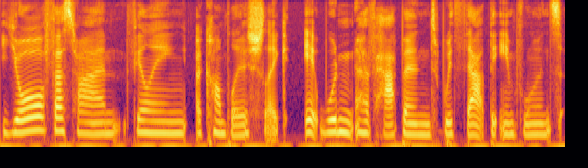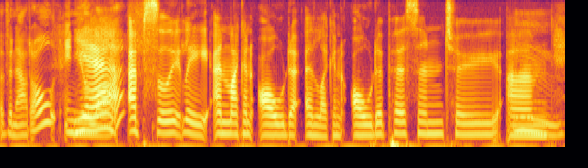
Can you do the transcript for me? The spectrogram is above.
your first time feeling accomplished, like it wouldn't have happened without the influence of an adult in your life. yeah, absolutely. And like an older and like an older person too. Um Mm.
